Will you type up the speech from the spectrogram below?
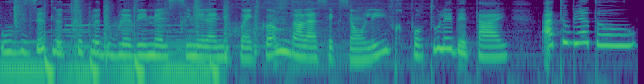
ou visite le www.melcymélanie.com dans la section livres pour tous les détails. À tout bientôt!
